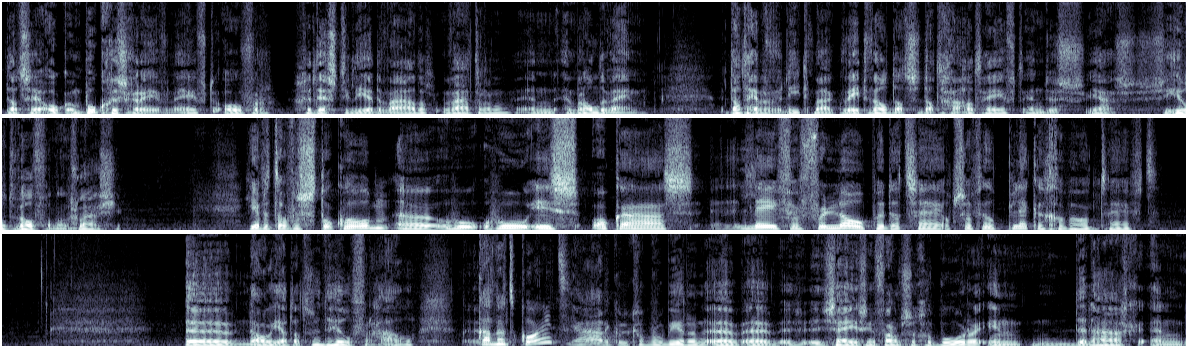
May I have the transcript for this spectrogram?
dat zij ook een boek geschreven heeft over gedestilleerde water, wateren en, en brandewijn. Dat hebben we niet, maar ik weet wel dat ze dat gehad heeft. En dus ja, ze hield wel van een glaasje. Je hebt het over Stockholm. Uh, hoe, hoe is Okka's leven verlopen dat zij op zoveel plekken gewoond heeft? Uh, nou ja, dat is een heel verhaal. Kan het kort? Ja, ik kan proberen. Uh, uh, zij is in Varmse geboren in Den Haag en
